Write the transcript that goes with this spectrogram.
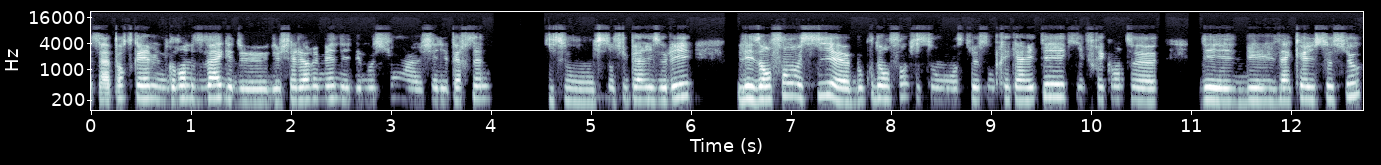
ça, apporte quand même une grande vague de, de chaleur humaine et d'émotion chez les personnes qui sont, qui sont super isolés. Les enfants aussi, euh, beaucoup d'enfants qui sont en situation de précarité, qui fréquentent euh, des, accueils sociaux,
